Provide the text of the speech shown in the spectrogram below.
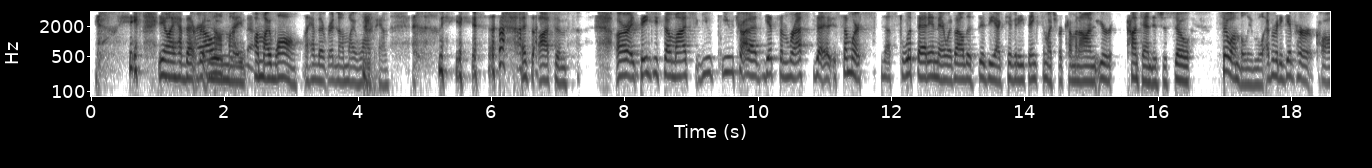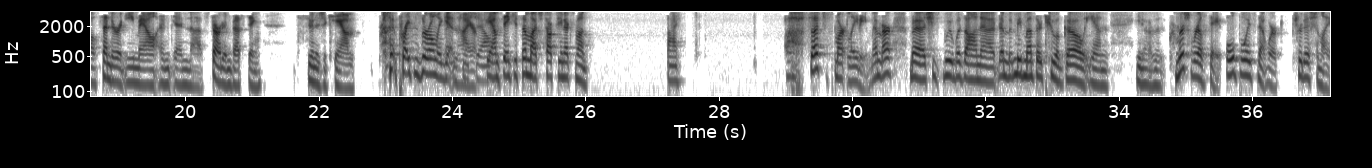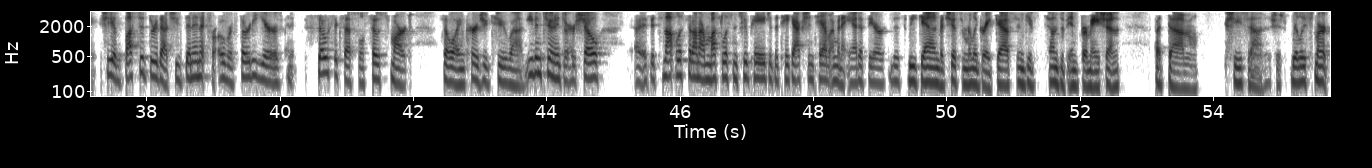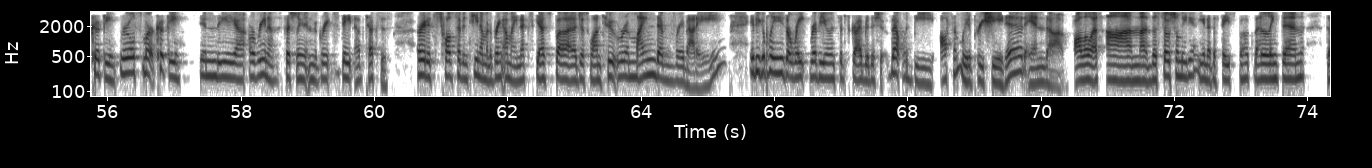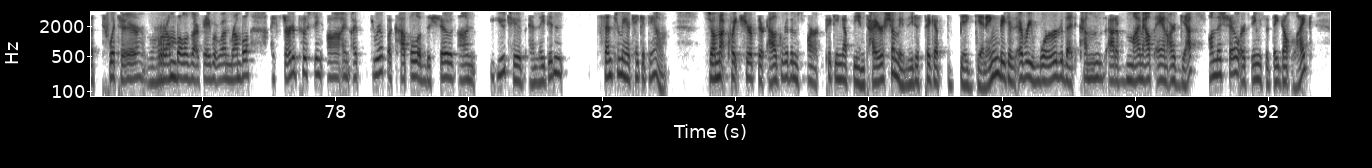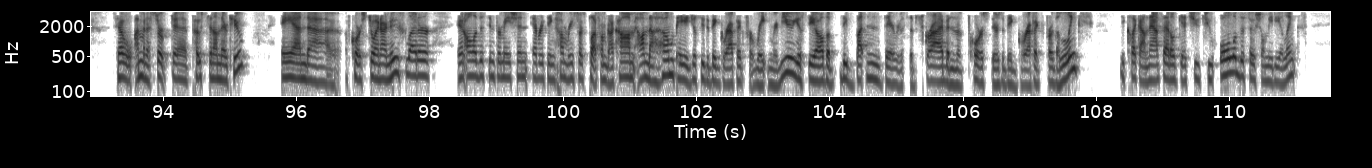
you know, I have that written on my on my wall. I have that written on my wall, Pam. That's awesome. All right, thank you so much. You you try to get some rest uh, somewhere. Uh, slip that in there with all this busy activity. Thanks so much for coming on. Your content is just so so unbelievable. Everybody, give her a call, send her an email, and and uh, start investing as soon as you can. Prices are only getting higher. Pam, thank you so much. Talk to you next month. Bye. Oh, such a smart lady. Remember, uh, she we was on uh, maybe a month or two ago, and you know, commercial real estate, old boys network, traditionally. She had busted through that. She's been in it for over 30 years and it's so successful, so smart. So I encourage you to uh, even tune into her show. Uh, if it's not listed on our must listen to page at the take action tab, I'm going to add it there this weekend, but she has some really great guests and gives tons of information. But um, she's, uh, she's really smart cookie, real smart cookie in the uh, arena, especially in the great state of Texas. All right, it's 1217. I'm going to bring on my next guest, but I just want to remind everybody, if you could please rate, review, and subscribe to the show, that would be awesome. We'd appreciate it. And uh, follow us on the social media, you know, the Facebook, the LinkedIn, the Twitter. Rumble is our favorite one, Rumble. I started posting on, I threw up a couple of the shows on YouTube, and they didn't censor me or take it down. So I'm not quite sure if their algorithms aren't picking up the entire show. Maybe they just pick up the beginning because every word that comes out of my mouth and our guests on the show are things that they don't like. So I'm going to start uh, posting on there too. And uh, of course, join our newsletter and all of this information, everything homeresourceplatform.com. On the homepage, you'll see the big graphic for rate and review. You'll see all the, the buttons there to subscribe. And of course, there's a big graphic for the links. You click on that. That'll get you to all of the social media links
